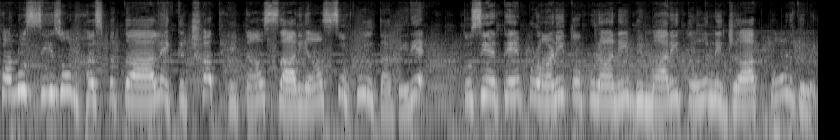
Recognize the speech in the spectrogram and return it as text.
ਤੁਹਾਨੂੰ ਸੀਜ਼ਨ ਹਸਪਤਾਲ ਇੱਕ ਛੱਤ ਹੇਠਾਂ ਸਾਰੀਆਂ ਸਹੂਲਤਾਂ ਦੇ ਰਿਹਾ ਹੈ। ਤੁਸੀਂ ਇੱਥੇ ਪੁਰਾਣੀ ਤੋਂ ਪੁਰਾਣੀ ਬਿਮਾਰੀ ਤੋਂ ਨਿਜਾਤ ਪਾਉਣ ਦੇ ਲਈ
